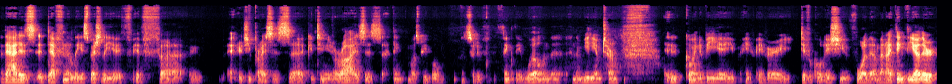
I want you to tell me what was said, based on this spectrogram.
that is definitely, especially if if uh, energy prices uh, continue to rise, as I think most people sort of think they will in the in the medium term, going to be a, a, a, very difficult issue for them. And I think the other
